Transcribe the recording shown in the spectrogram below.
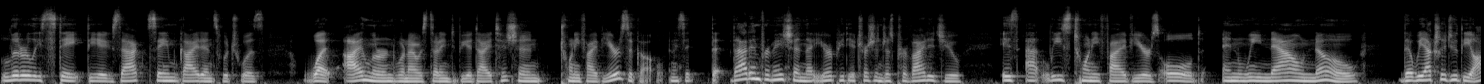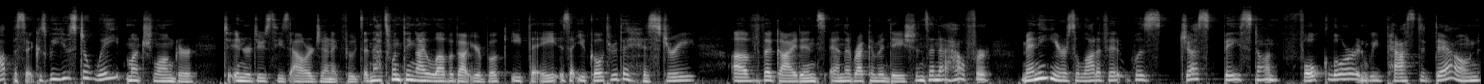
literally state the exact same guidance, which was what I learned when I was studying to be a dietitian 25 years ago. And I said, that information that your pediatrician just provided you is at least 25 years old. And we now know that we actually do the opposite because we used to wait much longer to introduce these allergenic foods. And that's one thing I love about your book, Eat the Eight, is that you go through the history of the guidance and the recommendations and how for many years a lot of it was just based on folklore and we passed it down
